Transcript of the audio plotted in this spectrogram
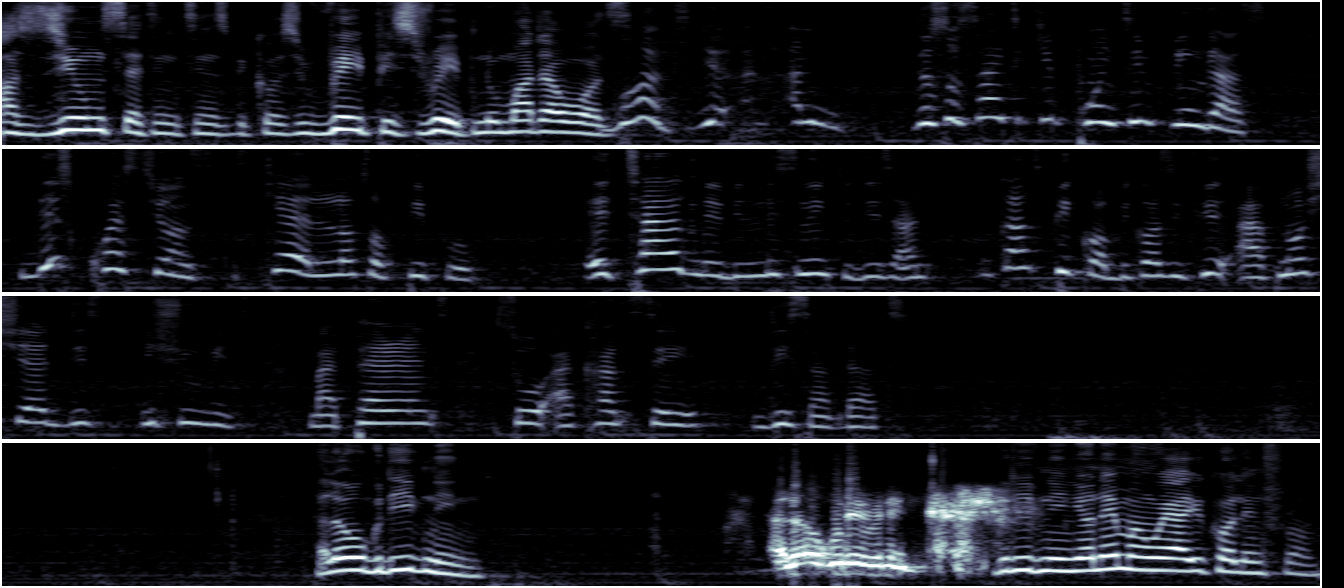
assume certain things because rape is rape, no matter what. What? Yeah, and, and the society keep pointing fingers. These questions scare a lot of people. A child may be listening to this and you can't speak up because if you I've not shared this issue with my parents, so I can't say this and that. Hello, good evening. Hello, good evening. Good evening. Your name and where are you calling from?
